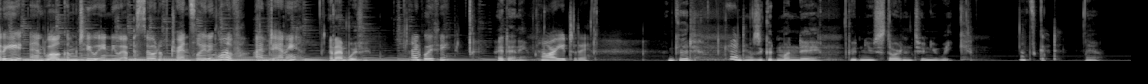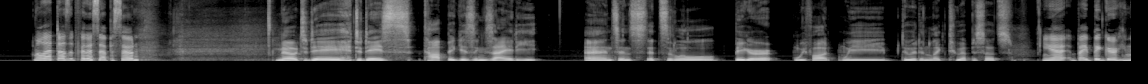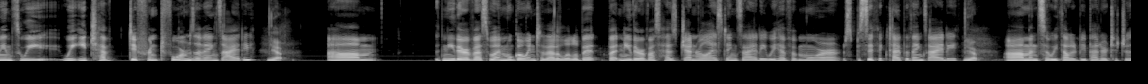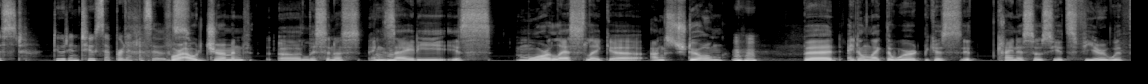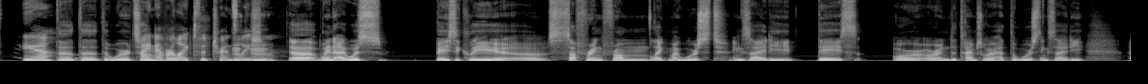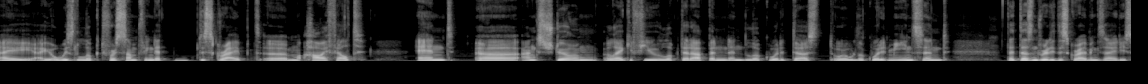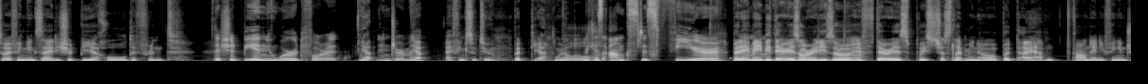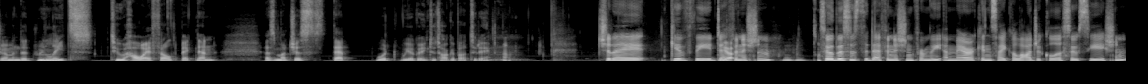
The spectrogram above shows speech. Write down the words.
Everybody, and welcome to a new episode of Translating Love. I'm Danny. And I'm Wifey. Hi, Boyfie. Hey, Danny. How are you today? I'm good. Good. It was a good Monday. Good news start into a new week. That's good. Yeah. Well, that does it for this episode. No, today today's topic is anxiety, and since it's a little bigger, we thought we do it in like two episodes. Yeah, by bigger, he means we we each have different forms of anxiety. Yeah. Um, neither of us, and we'll go into that a little bit, but neither of us has generalized anxiety. We have a more specific type of anxiety. Yep. Um, and so we thought it'd be better to just do it in two separate episodes. For our German uh, listeners, anxiety is more or less like a Angststörung, but I don't like the word because it kind of associates fear with yeah, the the the word. So I never liked the translation. uh, when I was basically uh, suffering from like my worst anxiety days, or or in the times where I had the worst anxiety, I I always looked for something that described um, how I felt, and uh, Angststörung. Like if you look that up and and look what it does or look what it means, and that doesn't really describe anxiety. So I think anxiety should be a whole different. there should be a new word for it Yeah. in German. Yeah, I think so too. But yeah, we're a little. Because Angst is fear. But it, maybe there is already. So if there is, please just let me know. But I haven't found anything in German that mm. relates to how I felt back then, as much as that what we are going to talk about today. Should I give the definition? So, this is the definition from the American Psychological Association.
